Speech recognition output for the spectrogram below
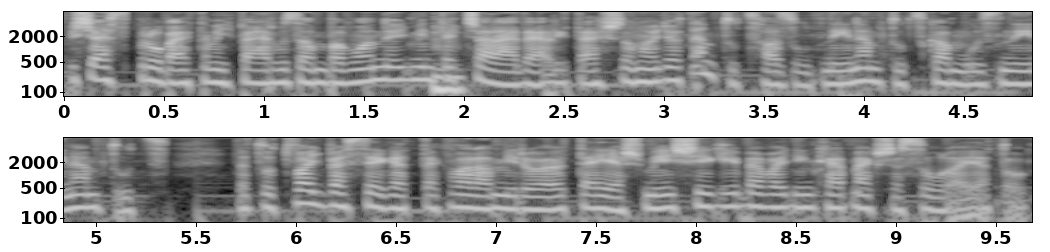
és ezt próbáltam így párhuzamba vonni, hogy mint egy családállításon, hogy ott nem tudsz hazudni, nem tudsz kamuzni, nem tudsz. Tehát ott vagy beszélgettek valamiről teljes mélységébe, vagy inkább meg se szólaljatok.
